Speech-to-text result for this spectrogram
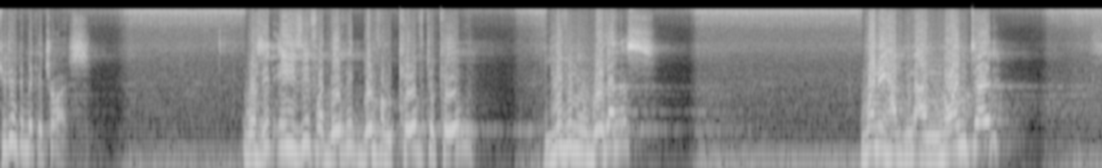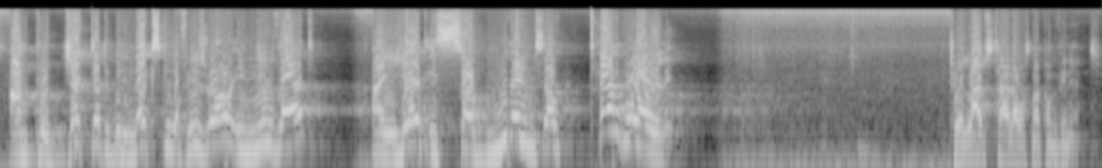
You need to make a choice. Was it easy for David going from cave to cave, living in wilderness? When he had been anointed and projected to be the next king of Israel, he knew that, and yet he submitted himself temporarily to a lifestyle that was not convenient.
